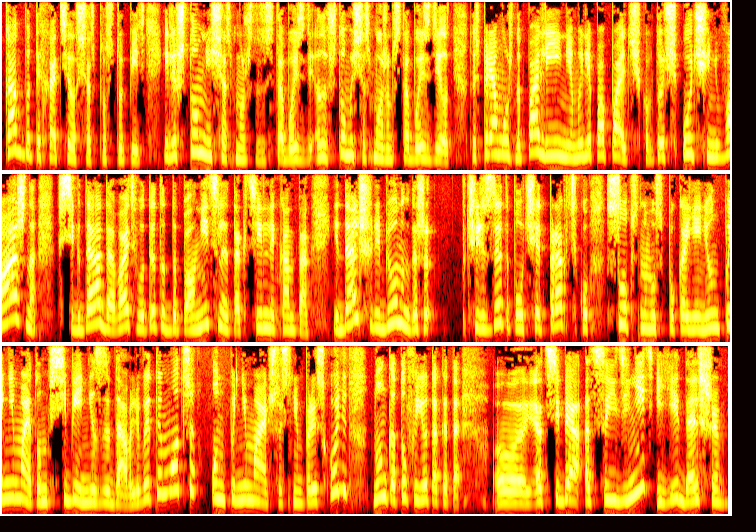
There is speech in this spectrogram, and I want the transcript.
Как бы ты хотел сейчас поступить? Или что мне сейчас может с тобой сделать? Что мы сейчас можем с тобой сделать? То есть прям можно по линиям или по пальчикам. То есть очень важно всегда давать вот этот дополнительный тактильный контакт. И дальше ребенок даже через это получает практику собственного успокоения. Он понимает, он в себе не задавливает эмоцию, он понимает, что с ним происходит, но он готов ее так это э, от себя отсоединить и ей дальше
